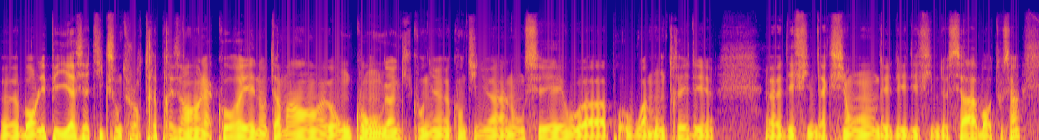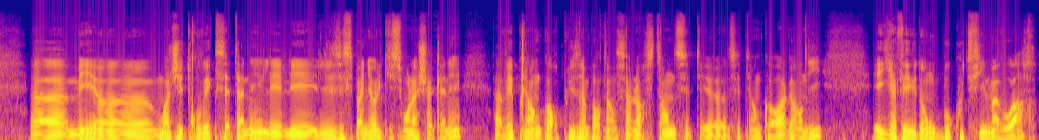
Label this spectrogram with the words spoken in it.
bon, les pays asiatiques sont toujours très présents, la Corée notamment, Hong Kong, hein, qui con- continue à annoncer ou à, ou à montrer des des films d'action, des, des, des films de sabre, tout ça. Euh, mais euh, moi, j'ai trouvé que cette année, les, les, les Espagnols qui sont là chaque année avaient pris encore plus d'importance. hein. Leur stand euh, c'était encore agrandi. Et il y avait donc beaucoup de films à voir.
